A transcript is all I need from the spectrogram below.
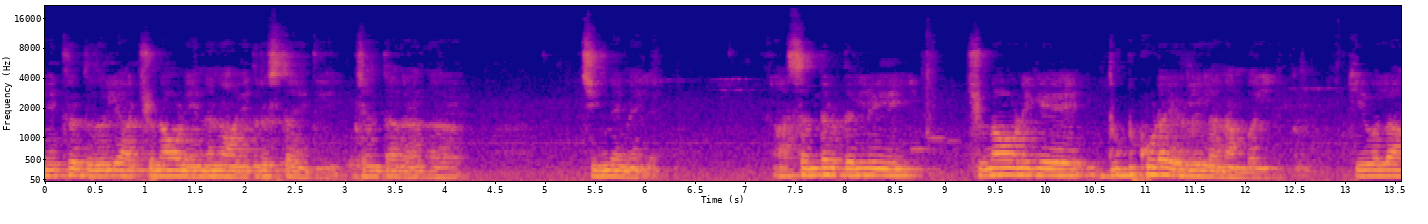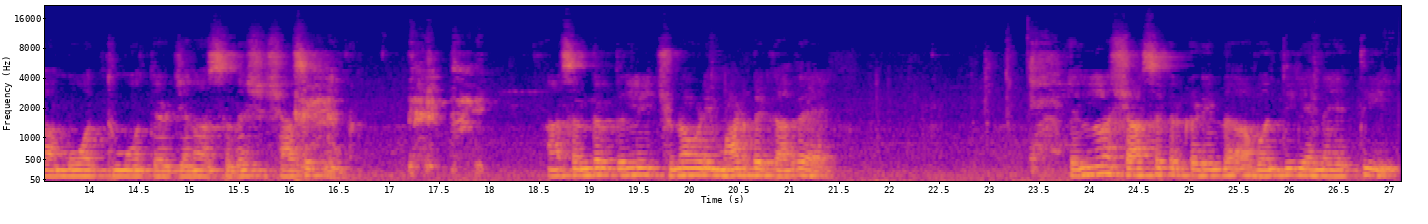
ನೇತೃತ್ವದಲ್ಲಿ ಆ ಚುನಾವಣೆಯನ್ನು ನಾವು ಎದುರಿಸ್ತಾ ಇದ್ವಿ, ಜನತಾದಳದ ಚಿಹ್ನೆ ಮೇಲೆ. ಆ ಸಂದರ್ಭದಲ್ಲಿ ಚುನಾವಣೆಗೆ ದುಡ್ಡು ಕೂಡ ಇರಲಿಲ್ಲ ನಮ್ಮಲ್ಲಿ. ಕೇವಲ ಮೂವತ್ತು, ಮೂವತ್ತೆರಡು ಜನ ಸದಸ್ಯ ಶಾಸಕರು ಆ ಸಂದರ್ಭದಲ್ಲಿ ಚುನಾವಣೆ ಮಾಡಬೇಕಾದ್ರೆ ಎಲ್ಲ ಶಾಸಕರ ಕಡೆಯಿಂದ ವಂತಿಗೆಯನ್ನು ಎತ್ತಿ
